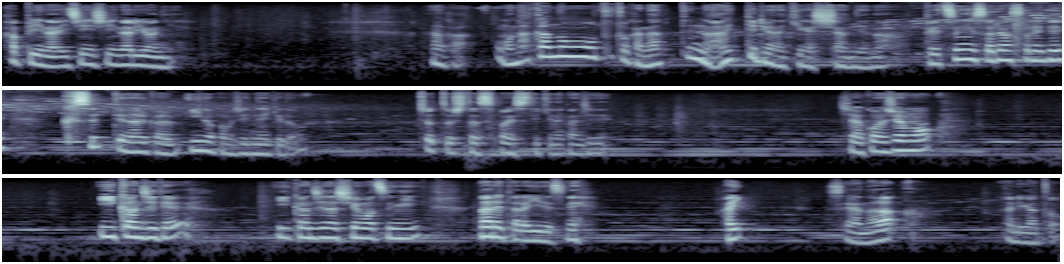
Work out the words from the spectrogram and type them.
ハッピーな一日になるようになんかお腹の音とか鳴ってんの入ってるような気がしちゃうんだよな。別にそれはそれでクスってなるからいいのかもしれないけどちょっとしたスパイス的な感じで。じゃあ今週もいい感じでいい感じな週末になれたらいいですね。はい。さよなら。ありがとう。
